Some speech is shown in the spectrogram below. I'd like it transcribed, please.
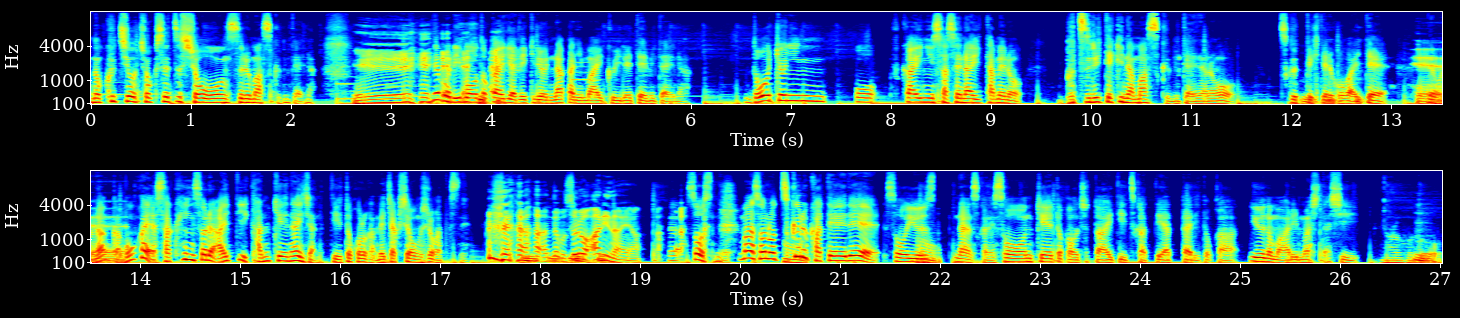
の口を直接消音するマスクみたいな。ええでもリモート会議ができるように中にマイク入れてみたいな。同居人を不快にさせないための物理的なマスクみたいなのを作ってきてる子がいて、でもなんかもはや作品それ IT 関係ないじゃんっていうところがめちゃくちゃ面白かったですね。でもそれはありなんや。そうですね。まあその作る過程でそういう、うん。なんですかね、騒音系とかをちょっと IT 使ってやったりとかいうのもありましたし、なるほうん。ど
